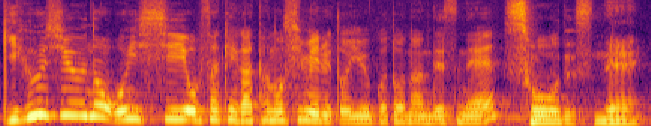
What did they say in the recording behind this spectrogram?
岐阜中の美味しいお酒が楽しめるということなんですね。そうですね。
